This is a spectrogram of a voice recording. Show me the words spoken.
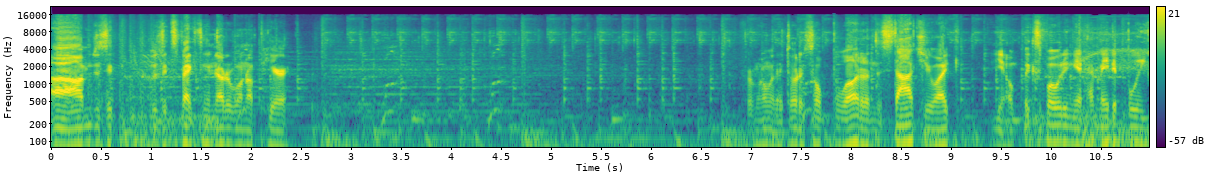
uh, I'm just, was expecting another one up here. A moment I thought I saw blood on the statue, like, you know, exploding it had made it bleed.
